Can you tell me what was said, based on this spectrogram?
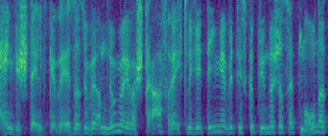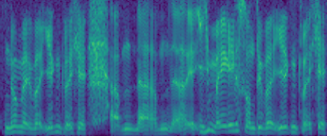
eingestellt gewesen. Also wir haben nur mehr über strafrechtliche Dinge, wir diskutieren ja schon seit Monaten nur mehr über irgendwelche ähm, ähm, äh, E-Mails und über irgendwelche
